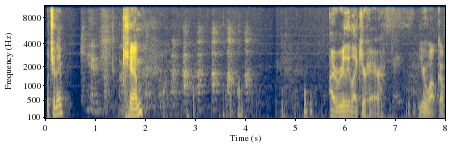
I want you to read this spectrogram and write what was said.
What's your name? Kim. Kim? I really like your hair. You're welcome.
